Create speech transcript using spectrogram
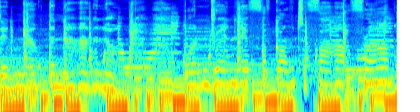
Acting out the night alone. Wondering if I've gone too far from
